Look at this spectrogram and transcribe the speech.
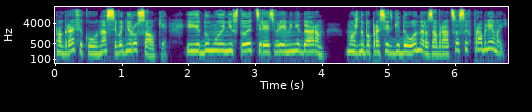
По графику у нас сегодня русалки, и, думаю, не стоит терять времени даром. Можно попросить Гидеона разобраться с их проблемой.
